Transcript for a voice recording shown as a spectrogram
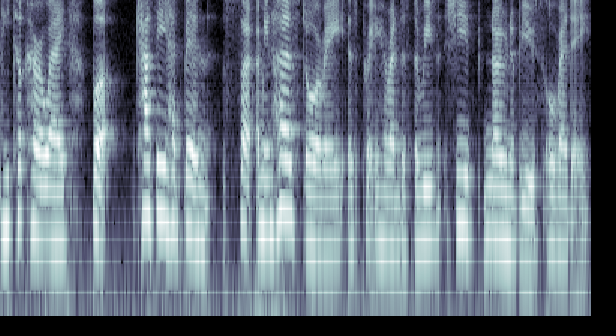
he took her away, but Kathy had been so I mean her story is pretty horrendous. The reason she'd known abuse already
